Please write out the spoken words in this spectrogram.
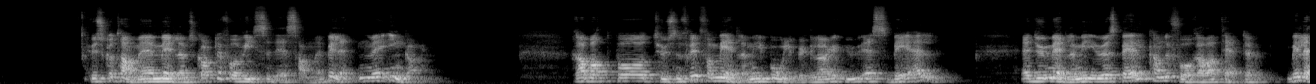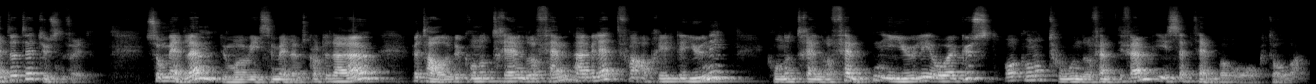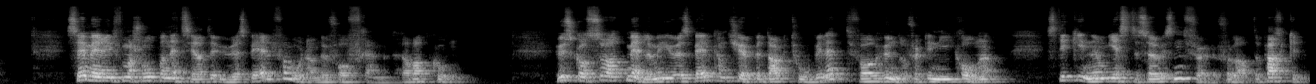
Husk å ta med medlemskortet for å vise det samme billetten ved inngangen. Rabatt på Tusenfryd for medlemmer i boligbyggelaget USBL. Er du medlem i USBL, kan du få rabatterte billetter til Tusenfryd. Som medlem, du må vise medlemskortet der òg, betaler du kroner 305 per billett fra april til juni, kroner 315 i juli og august og kroner 255 i september og oktober. Se mer informasjon på nettsida til USBL for hvordan du får frem rabattkoden. Husk også at medlemmer i USBL kan kjøpe dag to-billett for 149 kroner. Stikk innom gjesteservicen før du forlater parken.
